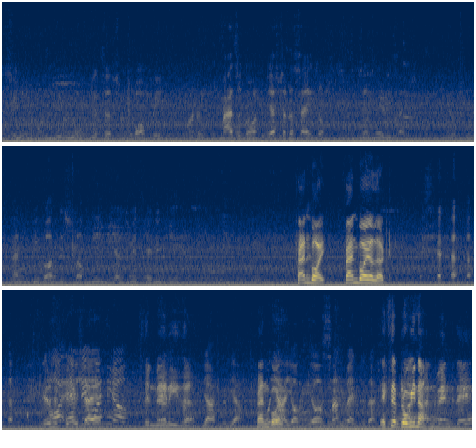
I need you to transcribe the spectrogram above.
decision. He moved with us to Bombay, Mazagon, just at the size of St. Mary's High School. And we got this lovely Jesuit education. Fanboy, fanboy alert. Till Or we everyone here. St. Mary's, huh? Yeah, yeah. Fanboy. Oh, yeah, your, your son went to that. Except Her son went there,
